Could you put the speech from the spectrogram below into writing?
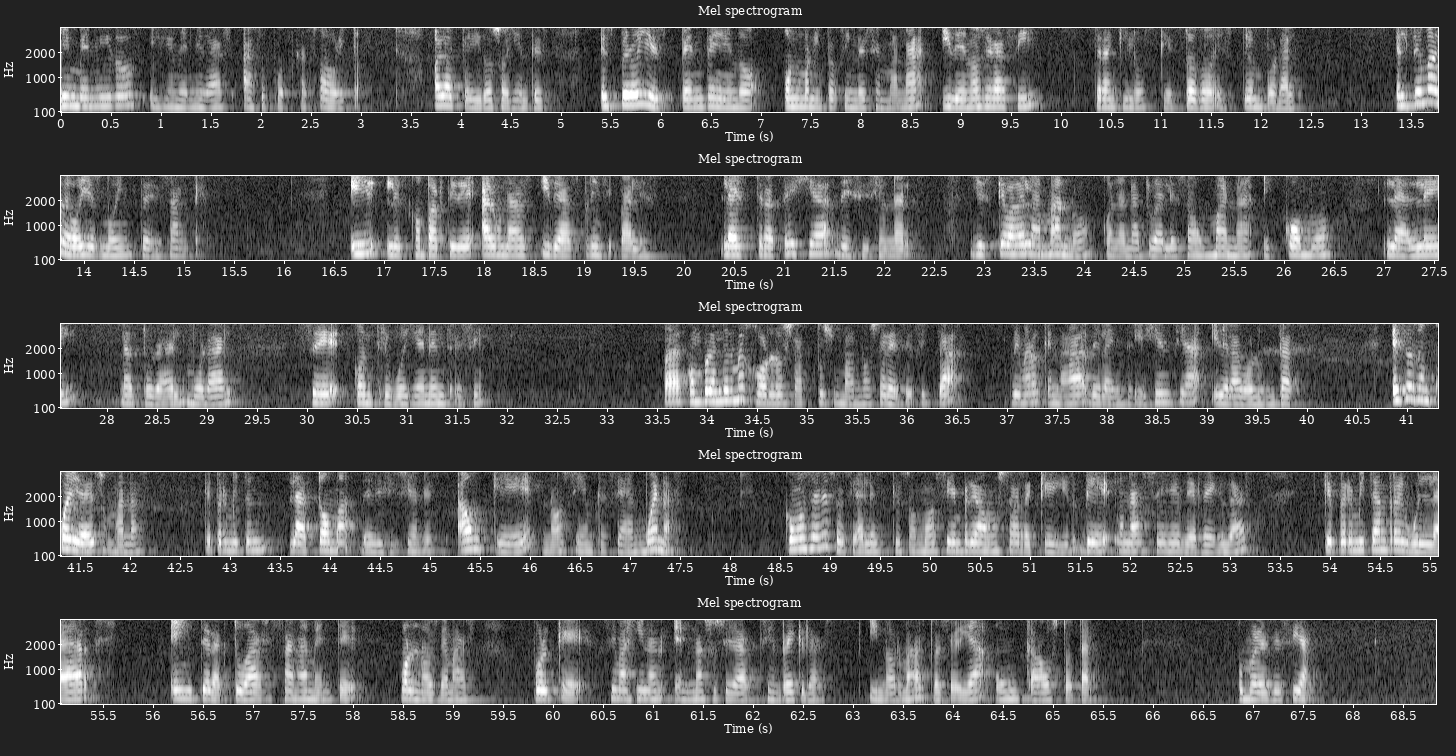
Bienvenidos y bienvenidas a su podcast favorito. Hola queridos oyentes, espero y estén teniendo un bonito fin de semana y de no ser así, tranquilos que todo es temporal. El tema de hoy es muy interesante y les compartiré algunas ideas principales. La estrategia decisional. Y es que va de la mano con la naturaleza humana y cómo la ley natural, moral, se contribuyen entre sí. Para comprender mejor los actos humanos se necesita, primero que nada, de la inteligencia y de la voluntad. Esas son cualidades humanas que permiten la toma de decisiones, aunque no siempre sean buenas. Como seres sociales que somos, siempre vamos a requerir de una serie de reglas que permitan regular e interactuar sanamente con los demás porque se imaginan en una sociedad sin reglas y normas, pues sería un caos total. Como les decía,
